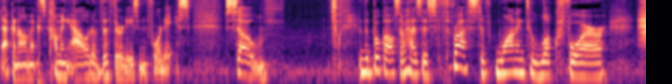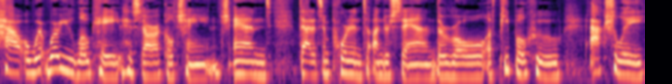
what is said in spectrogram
economics coming out of the 30s and 40s. So the book also has this thrust of wanting to look for how where, where, you locate historical change and that it's important to understand the role of people who actually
